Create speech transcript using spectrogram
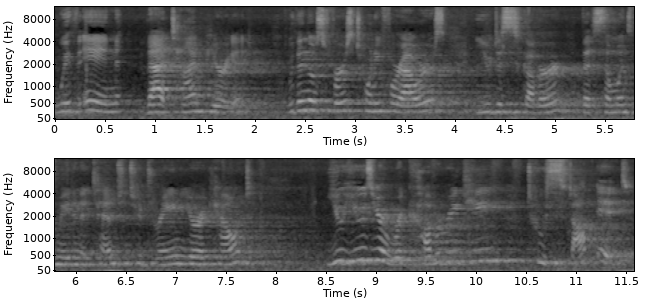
within that time period. Within those first 24 hours, you discover that someone's made an attempt to drain your account. You use your recovery key to stop it.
